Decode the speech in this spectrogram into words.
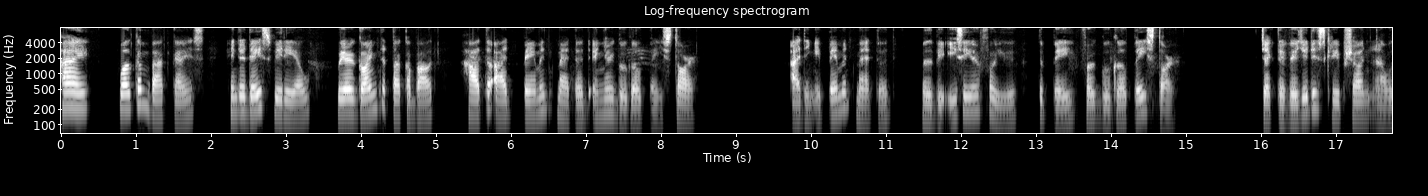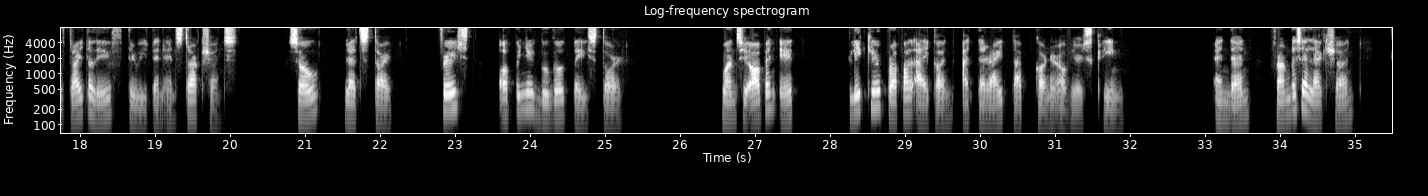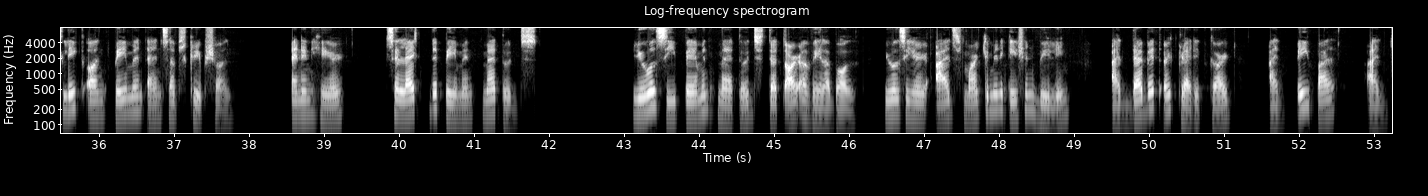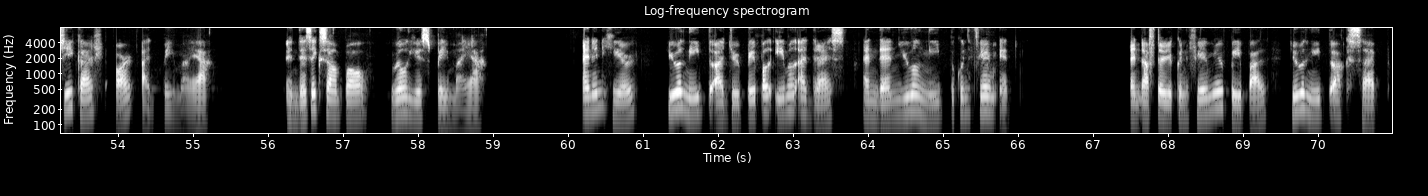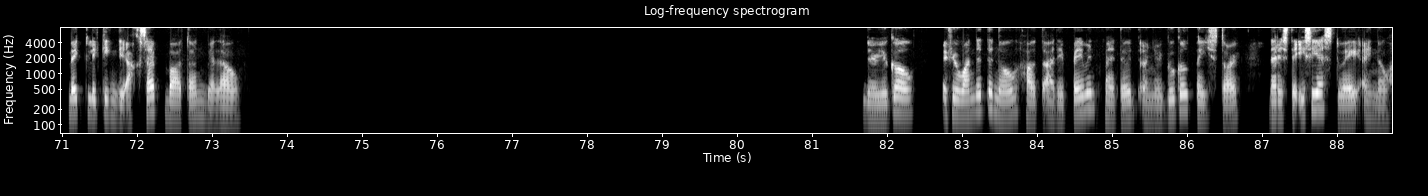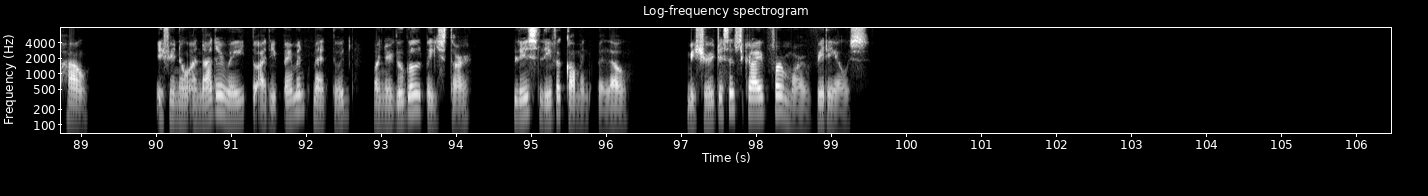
Hi, welcome back guys. In today's video, we are going to talk about how to add payment method in your Google Play Store. Adding a payment method will be easier for you to pay for Google Play Store. Check the video description and I will try to leave the written instructions. So, let's start. First, open your Google Play Store. Once you open it, Click your profile icon at the right top corner of your screen. And then, from the selection, click on Payment and Subscription. And in here, select the payment methods. You will see payment methods that are available. You will see here Add Smart Communication Billing, Add Debit or Credit Card, Add PayPal, Add GCash, or Add PayMaya. In this example, we'll use PayMaya. And in here, you will need to add your PayPal email address and then you will need to confirm it. And after you confirm your PayPal, you will need to accept by clicking the accept button below. There you go. If you wanted to know how to add a payment method on your Google Play Store, that is the easiest way I know how. If you know another way to add a payment method on your Google Play Store, please leave a comment below. Be sure to subscribe for more videos.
